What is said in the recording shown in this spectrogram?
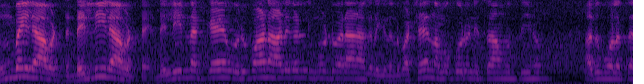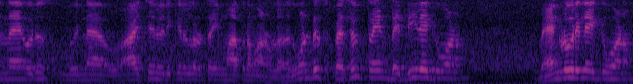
മുംബൈയിലാവട്ടെ ഡൽഹിയിലാവട്ടെ ഡൽഹിയിൽ നിന്നൊക്കെ ഒരുപാട് ആളുകൾ ഇങ്ങോട്ട് വരാൻ ആഗ്രഹിക്കുന്നുണ്ട്. പക്ഷേ നമുക്കൊരു നിസാമുദ്ദീനും അതുപോലെ തന്നെ ഒരു പിന്നെ ആഴ്ചയിൽ ഒരിക്കലുള്ള ഒരു ട്രെയിൻ മാത്രമാണുള്ളത്. അതുകൊണ്ട് സ്പെഷ്യൽ ട്രെയിൻ ഡൽഹിയിലേക്ക് പോകണം ബാംഗ്ലൂരിലേക്ക് പോകണം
